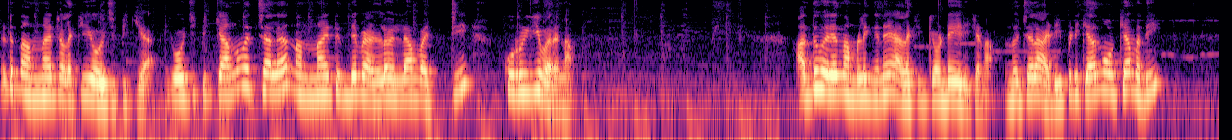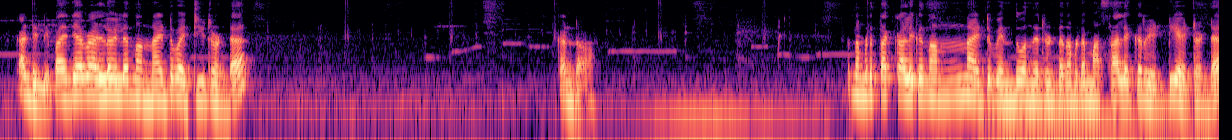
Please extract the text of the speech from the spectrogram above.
എന്നിട്ട് നന്നായിട്ട് ഇളക്കി യോജിപ്പിക്കുക. യോജിപ്പിക്കുക എന്ന് വെച്ചാൽ നന്നായിട്ട് ഇതിന്റെ വെള്ളമെല്ലാം വറ്റി കുറുകി വരണം. അതുവരെ നമ്മളിങ്ങനെ ഇളക്കിക്കൊണ്ടേ ഇരിക്കണം. എന്ന് വെച്ചാൽ അടി പിടിക്കാതെ നോക്കിയാൽ മതി. കണ്ടില്ലേ? ഇപ്പം അതിന്റെ ആ വെള്ളമെല്ലാം നന്നായിട്ട് വറ്റിയിട്ടുണ്ട്. കണ്ടോ? നമ്മുടെ തക്കാളിയൊക്കെ നന്നായിട്ട് വെന്ത് വന്നിട്ടുണ്ട്. നമ്മുടെ മസാലയൊക്കെ റെഡി ആയിട്ടുണ്ട്.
